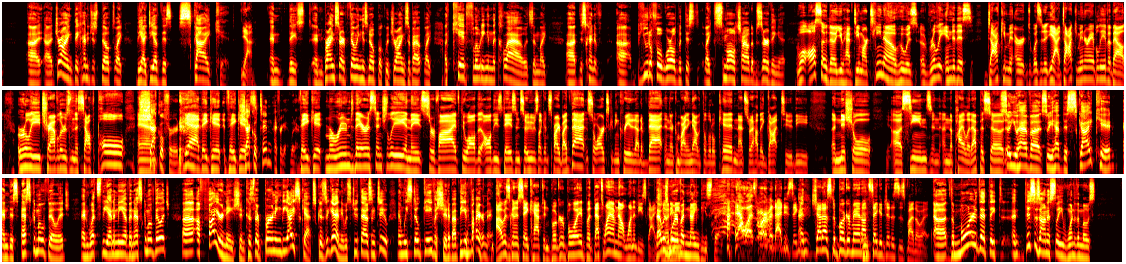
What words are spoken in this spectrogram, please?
uh, uh, drawing, they kind of just built like the idea of this sky kid yeah and they and Brian started filling his notebook with drawings about like a kid floating in the clouds and like uh, this kind of uh, beautiful world with this like small child observing it. Well, also though, you have DiMartino, who was uh, really into this document, or was it? A, yeah, documentary, I believe, about early travelers in the South Pole and Shackleford, Yeah, they get they get Shackleton, I forget, whatever. they get marooned there essentially and they survive through all the all these days and so he was like inspired by that and so art's getting created out of that and they're combining that with the little kid and that's sort of how they got to the initial uh, scenes and, in the pilot episode so you have uh, so you have this sky kid and this Eskimo village, and what's the enemy of an Eskimo village? Uh, a fire nation because they're burning the ice caps. Because again, it was 2002, and we still gave a shit about the environment. I was gonna say Captain Booger Boy, but that's why I'm not one of these guys. that you was more I of a '90s thing. that was more of a 90s thing. And- Shout outs to Boogerman on Sega Genesis, by the way. uh, the more that they and this is honestly one of the most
